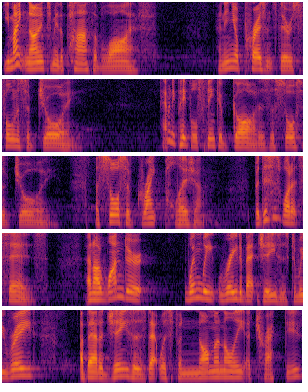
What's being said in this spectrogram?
You make known to me the path of life, and in your presence there is fullness of joy. How many people think of God as the source of joy, a source of great pleasure? But this is what it says. And I wonder when we read about Jesus, do we read about a Jesus that was phenomenally attractive?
